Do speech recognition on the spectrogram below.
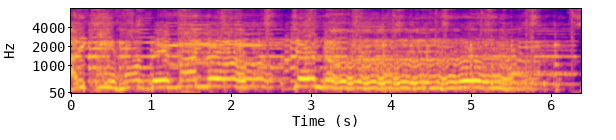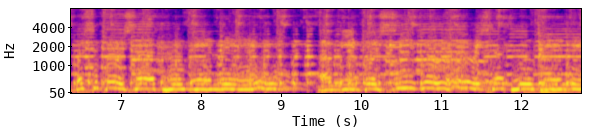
আর কি হবে মানব জন? সাধু মেলে আমি বসিব সাধু মেলে।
